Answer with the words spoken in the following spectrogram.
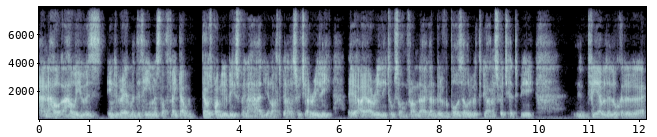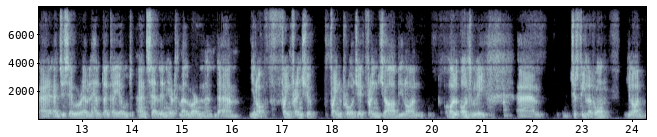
and how, how he was integrating with the team and stuff like that. That was probably the biggest win I had, you know, to be honest with you. I really, I, I really took something from that. I got a bit of a buzz out of it, to be honest with you, to be, to be able to look at it and just say we were able to help that guy out and settle in here to Melbourne and, um, you know, find friendship, find a project, find a job, you know, and ultimately, um, just feel at home. You know,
